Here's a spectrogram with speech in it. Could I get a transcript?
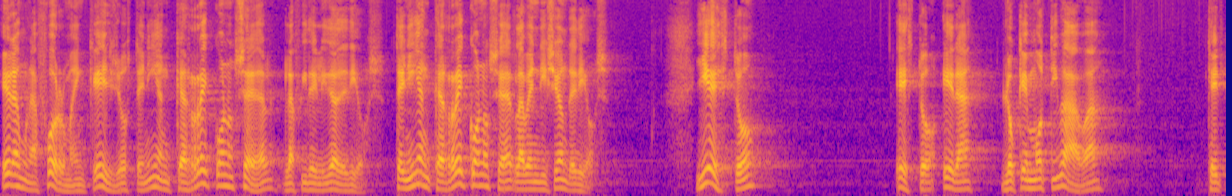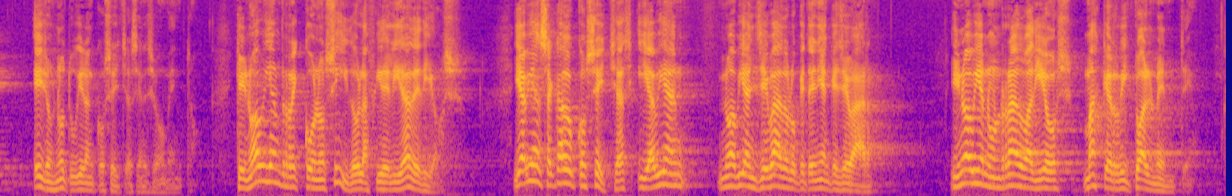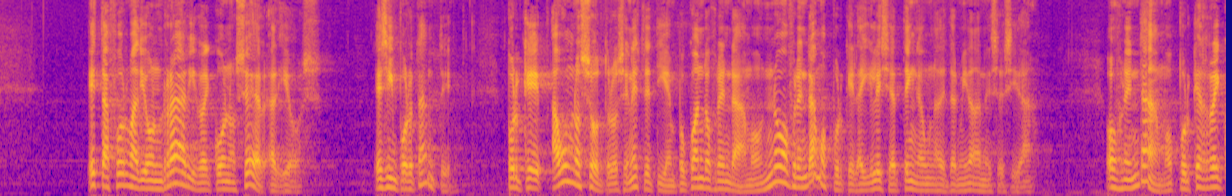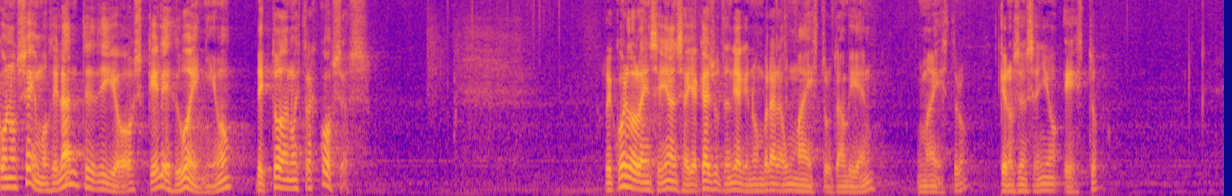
Era una forma en que ellos tenían que reconocer la fidelidad de Dios tenían que reconocer la bendición de Dios. Y esto, esto era lo que motivaba que ellos no tuvieran cosechas en ese momento, que no habían reconocido la fidelidad de Dios y habían sacado cosechas y habían, no habían llevado lo que tenían que llevar y no habían honrado a Dios más que ritualmente. Esta forma de honrar y reconocer a Dios es importante, porque aún nosotros en este tiempo, cuando ofrendamos, no ofrendamos porque la iglesia tenga una determinada necesidad. Ofrendamos porque reconocemos delante de Dios que Él es dueño de todas nuestras cosas. Recuerdo la enseñanza, y acá yo tendría que nombrar a un maestro también, un maestro, que nos enseñó esto,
